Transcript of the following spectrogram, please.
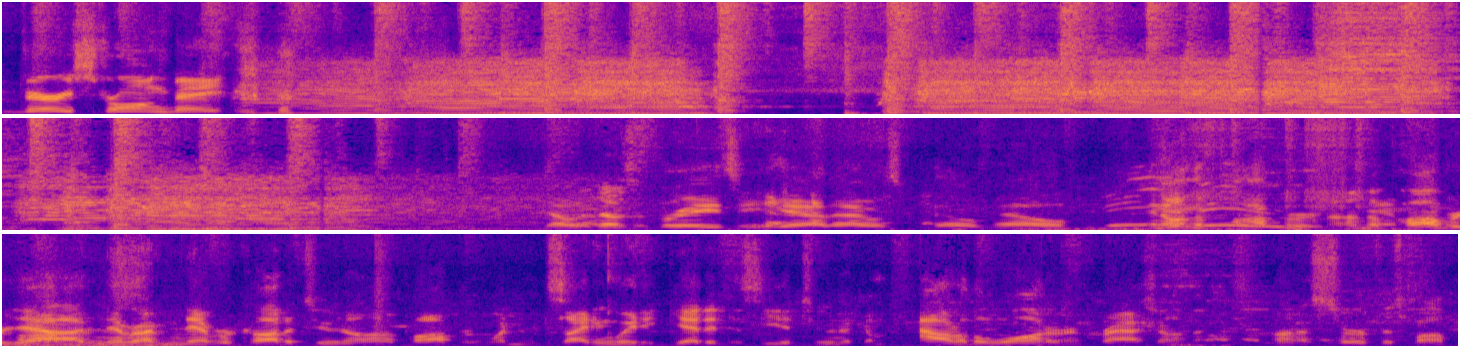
Very strong bait. That was, that was crazy. Yeah, that was pell mell. And on the popper. on the Jim, popper. Yeah, I've never I've never caught a tuna on a popper. What an exciting way to get it to see a tuna come out of the water and crash on the on a surface popper.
